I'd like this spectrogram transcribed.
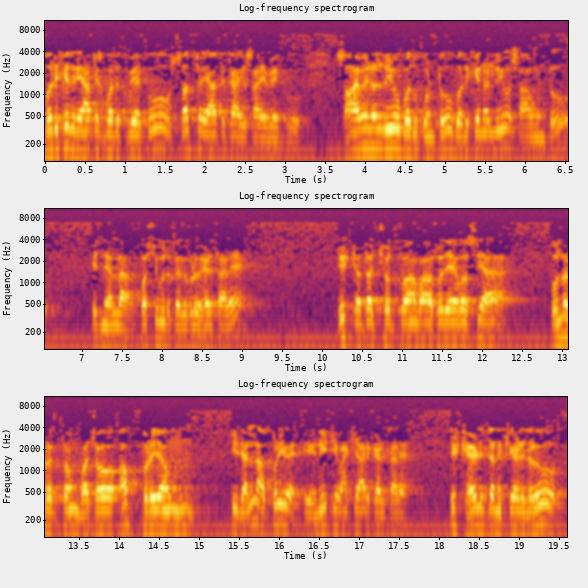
ಬದುಕಿದ್ರೆ ಯಾತಕ್ಕೆ ಬದುಕಬೇಕು ಸತ್ರ ಯಾತಕ್ಕಾಗಿ ಸಾಯಬೇಕು? ಸಾವಿನಲ್ಲಿಯೂ ಬದುಕುಂಟು, ಬದುಕಿನಲ್ಲಿಯೂ ಸಾವುಂಟು. ಇದನ್ನೆಲ್ಲ ಪಶ್ಚಿಮದ ಕವಿಗಳು ಹೇಳ್ತಾರೆ. ಇಷ್ಟತಚ್ಛುತ್ವ ವಾಸುದೇವಸ್ಯ ಪುನರುಕ್ತಂ ವಚೋ ಅಪ್ರಿಯಂ. ಇದೆಲ್ಲ ಅಪ್ರಿಯ, ಈ ನೀತಿ ವಾಕ್ಯ ಯಾರು ಕೇಳ್ತಾರೆ? ಇಷ್ಟು ಹೇಳಿದ್ದನ್ನು ಕೇಳಿದಳು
